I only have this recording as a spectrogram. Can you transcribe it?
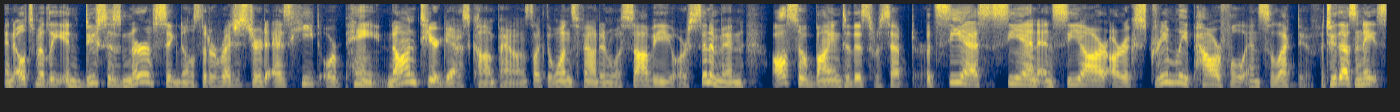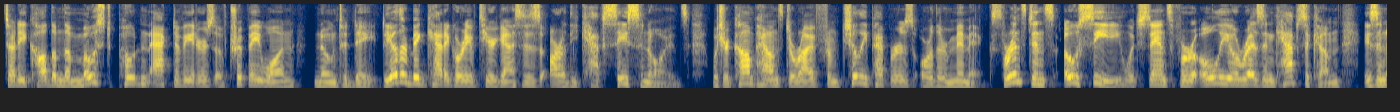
and ultimately induces nerve signals that are registered as heat or pain. Non-tear gas compounds, like the ones found in wasabi or cinnamon, also bind to this receptor. But CS, CN, and CR are extremely powerful and selective. A 2008 study called them the most potent activators of TRPA1 known to date. The other big category of tear gases are the capsaicinoids, which are compounds derived from chili peppers or their mimics. For instance, OC, which stands for oleoresin capsicum, is an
